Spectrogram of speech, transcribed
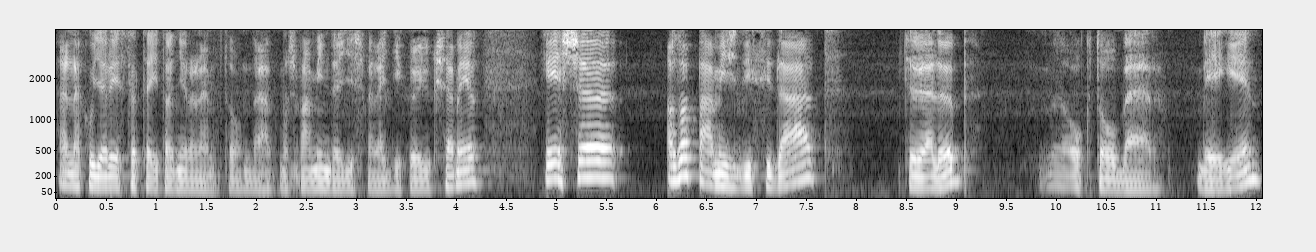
ennek ugye részleteit annyira nem tudom, de hát most már mindegy is, mert egyik őjük sem él. És az apám is diszidált, ő előbb, október végén,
